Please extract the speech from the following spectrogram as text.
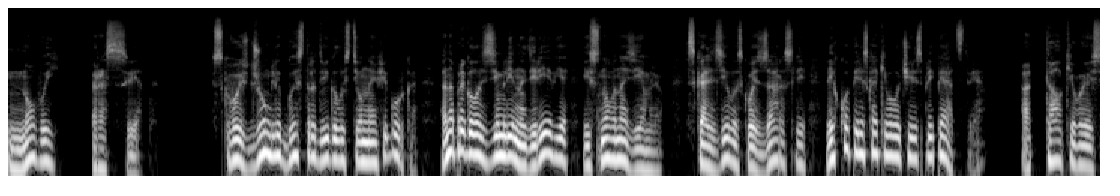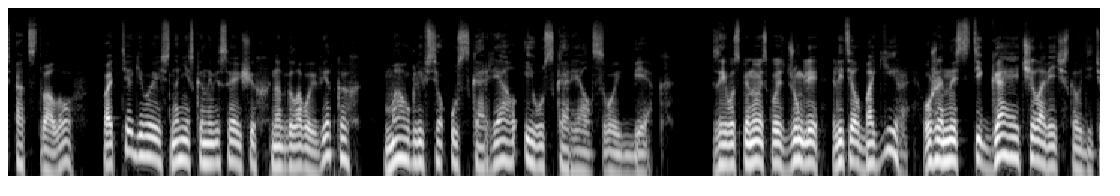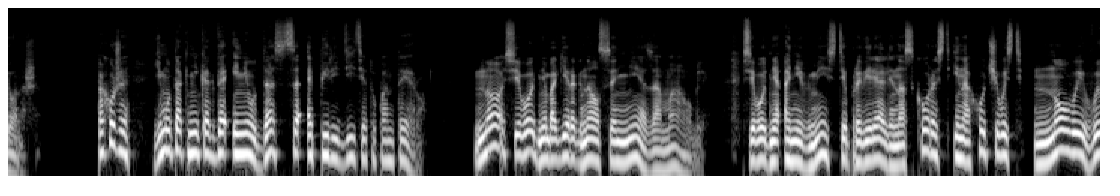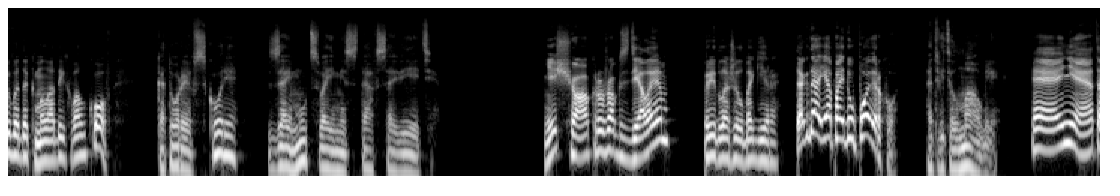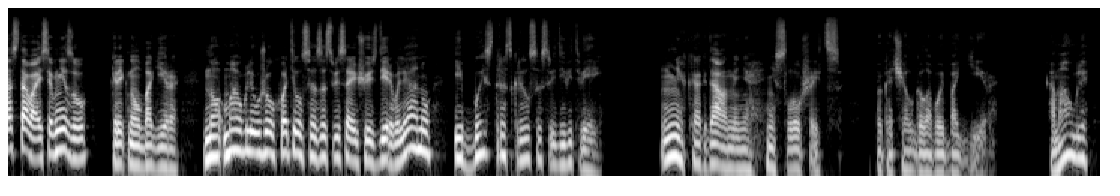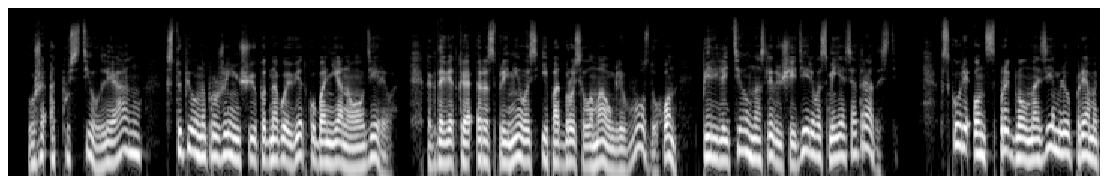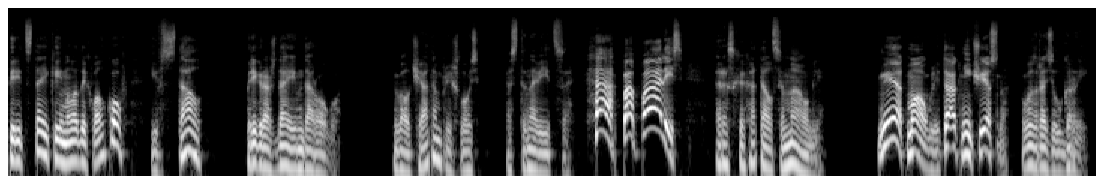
Новый рассвет. Сквозь джунгли быстро двигалась темная фигурка. Она прыгала с земли на деревья и снова на землю, скользила сквозь заросли, легко перескакивала через препятствия. Отталкиваясь от стволов, подтягиваясь на низко нависающих над головой ветках, Маугли все ускорял и ускорял свой бег. За его спиной сквозь джунгли летел Багира, уже настигая человеческого детеныша. Похоже, ему так никогда и не удастся опередить эту пантеру. Но сегодня Багира гнался не за Маугли. Сегодня они вместе проверяли на скорость и находчивость новый выводок молодых волков, которые вскоре займут свои места в Совете. «Еще кружок сделаем?» предложил Багира. «Тогда я пойду поверху», — ответил Маугли. «Эй, нет, оставайся внизу», — крикнул Багира. Но Маугли уже ухватился за свисающую с дерева лиану и быстро скрылся среди ветвей. «Никогда он меня не слушается», — покачал головой Багира. А Маугли уже отпустил лиану, ступил на пружинищую под ногой ветку баньянового дерева. Когда ветка распрямилась и подбросила Маугли в воздух, он перелетел на следующее дерево, смеясь от радости. Вскоре он спрыгнул на землю прямо перед стайкой молодых волков и встал, преграждая им дорогу. Волчатам пришлось остановиться. «Ха! Попались!» — расхохотался Маугли. «Нет, Маугли, так нечестно!» — возразил Грей.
